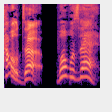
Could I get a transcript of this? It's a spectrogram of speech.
Hold up. What was that?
